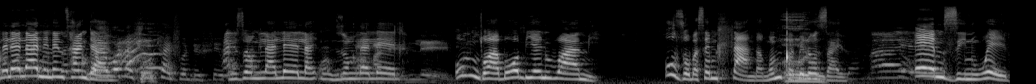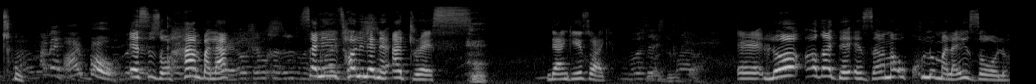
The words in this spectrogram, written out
Lalelani nengithandayo. Ngizongilalela, ngizongilalela. Umngcwabo womyeni wami uzoba semhlanga ngomgqibelo ozayo. Emzini wethu. Esizohamba la senitholile neaddress. Ngiyangizwa ke. Eh lo okade ezama ukukhuluma la izolo.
